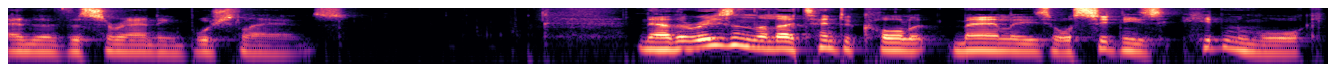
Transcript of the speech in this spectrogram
and of the surrounding bushlands. Now, the reason that I tend to call it Manly's or Sydney's Hidden Walk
